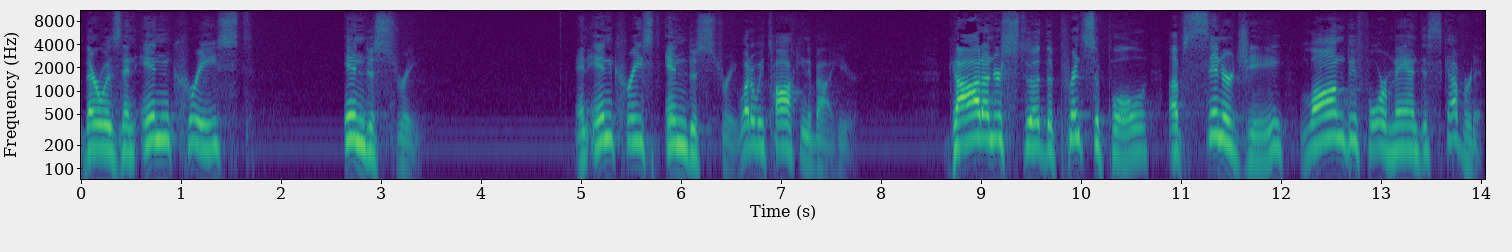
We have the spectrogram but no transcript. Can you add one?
there was an increased industry. An increased industry. What are we talking about here? God understood the principle of synergy long before man discovered it.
